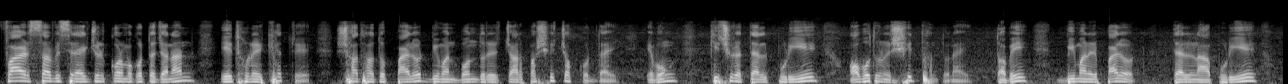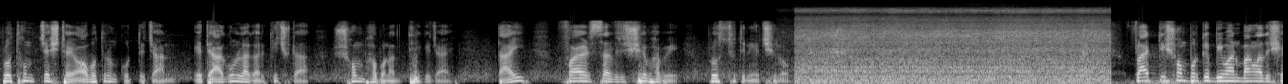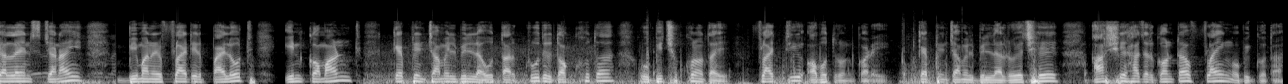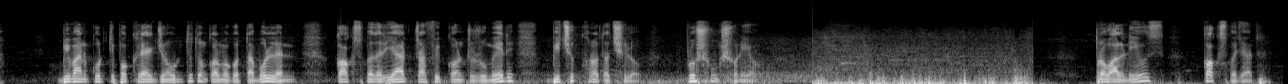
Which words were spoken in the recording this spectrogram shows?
Fire সার্ভিসের একজন কর্মকর্তা জানান এ ধরনের ক্ষেত্রে সাধারণত পাইলট বিমানবন্দরের চারপাশে চক্কর দেয় এবং কিছুটা তেল পুড়িয়ে অবতরণের সিদ্ধান্ত নেয় তবে বিমানের পাইলট তেল না পুড়িয়ে প্রথম চেষ্টায় অবতরণ করতে চান এতে আগুন লাগার কিছুটা সম্ভাবনা থেকে যায় তাই ফায়ার সার্ভিস সেভাবে প্রস্তুতি নিয়েছিল ফ্লাইটটি সম্পর্কে বিমান বাংলাদেশ এয়ারলাইন্স জানায়, বিমানের ফ্লাইটের pilot, in command, captain Jamil Billa ও তার ক্রুদের দক্ষতা ও বিচক্ষণতায় ফ্লাইটটি অবতরণ করে। ক্যাপ্টেন জামিল বিল্লার রয়েছে আশি হাজার ঘণ্টা ফ্লাইং অভিজ্ঞতা। বিমান কর্তৃপক্ষের একজন ঊর্ধ্বতন কর্মকর্তা বললেন, কক্সবাজার এয়ার ট্রাফিক কন্ট্রোল রুমের বিচক্ষণতা ছিল প্রশংসনীয়। প্রবাল নিউজ, কক্সবাজার।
